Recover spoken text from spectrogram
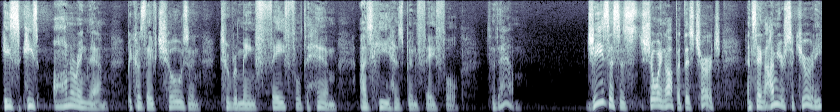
He's, he's honoring them because they've chosen to remain faithful to him as he has been faithful to them. Jesus is showing up at this church and saying, I'm your security.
